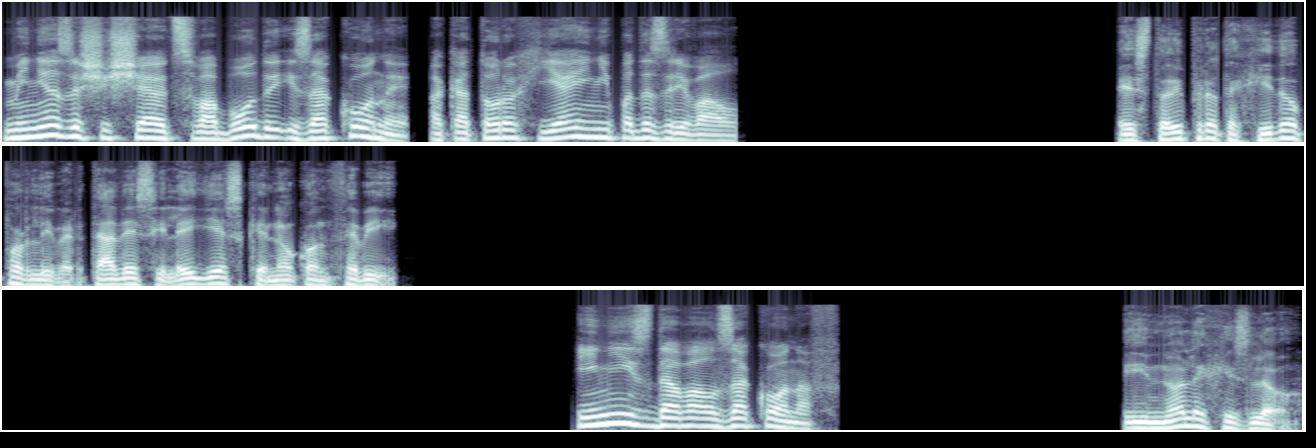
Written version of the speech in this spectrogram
Меня защищают свободы и законы, о которых я и не подозревал. Estoy protegido por libertades y leyes que no concebí. И не издавал законов. Y no legisló.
